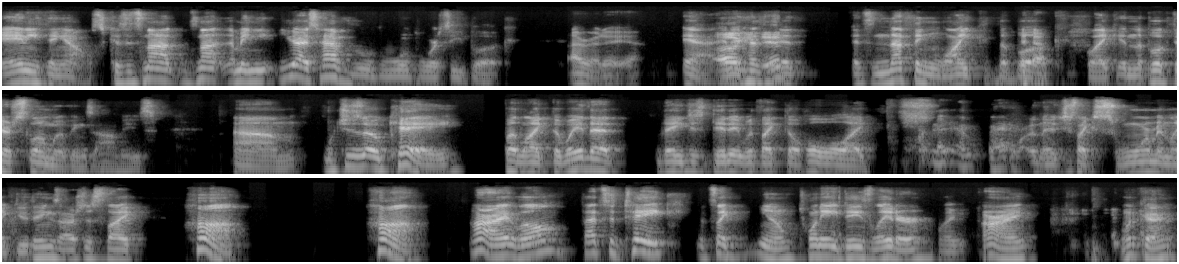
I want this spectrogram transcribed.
Anything else? Because it's not. It's not. I mean, you guys have the World War Z book. I read it. Yeah. Yeah, Oh, it you has, did? It, it's nothing like the book. Like in the book, they're slow moving zombies, um, which is okay. But like the way that they just did it with like the whole like, and they just like swarm and like do things. I was just like, huh, huh. All right, well, that's a take. It's like you know, 28 days later. Like, all right, okay.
